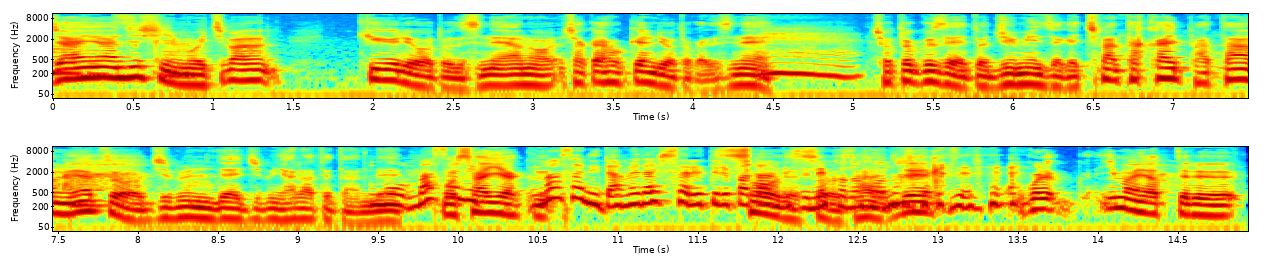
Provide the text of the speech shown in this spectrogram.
ジャイアン自身も一番給料とですねあの社会保険料とかですね、え所得税と住民税が一番高いパターンのやつを自分で自分に払ってたんでもうまさに最悪。まさにダメ出しされてるパターンですねこの本の中でね。これ今やってる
